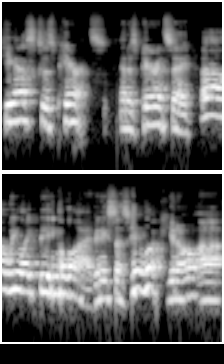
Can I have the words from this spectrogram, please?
he asks his parents, and his parents say, oh, we like being alive. And he says, hey, look, you know, uh,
